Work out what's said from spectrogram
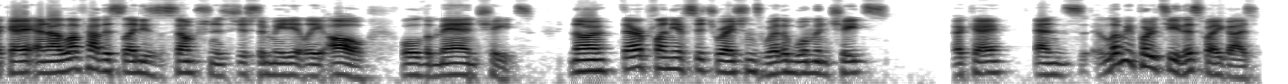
Okay? And I love how this lady's assumption is just immediately, oh, well, the man cheats. No, there are plenty of situations where the woman cheats. Okay? And let me put it to you this way, guys.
